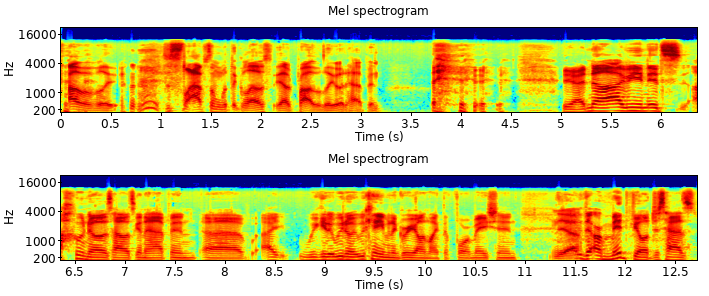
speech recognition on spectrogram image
Probably, just slaps him with the gloves. That probably would happen. Yeah, no, I mean it's who knows how it's gonna happen. Uh, I we could, we don't we can't even agree on like the formation. Yeah. Our midfield just has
